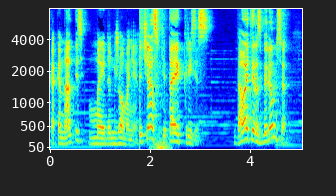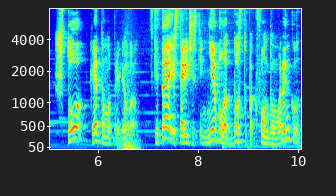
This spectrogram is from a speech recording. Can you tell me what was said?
как и надпись Made in Germany. Сейчас в Китае кризис. Давайте разберемся, что к этому привело. В Китае исторически не было доступа к фондовому рынку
